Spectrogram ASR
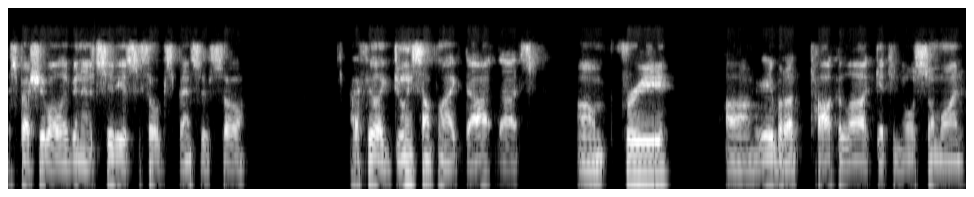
especially while living in a city. It's so expensive. So I feel like doing something like that, that's um, free. Um, you're able to talk a lot, get to know someone,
